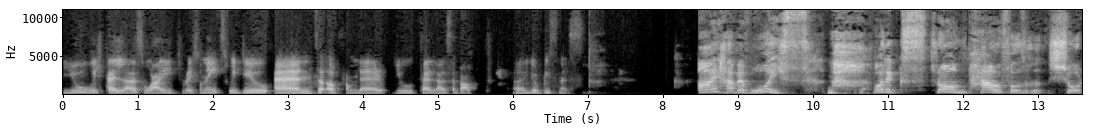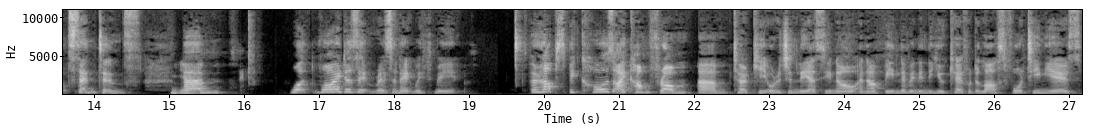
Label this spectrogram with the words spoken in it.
you will tell us why it resonates with you, and uh, from there you tell us about uh, your business. I have a voice. What a strong, powerful, short sentence. Yeah. Um, what, why does it resonate with me? Perhaps because I come from um, Turkey originally, as you know, and I've been living in the UK for the last 14 years.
